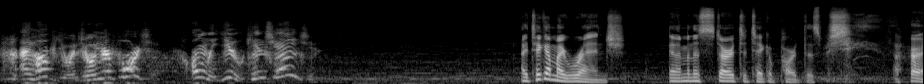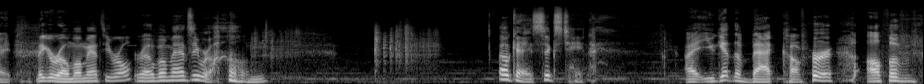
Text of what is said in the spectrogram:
I hope you enjoy your fortune. Only you can change it. I take out my wrench and I'm going to start to take apart this machine. All right, make a robomancy roll. Robomancy roll. Mhm. Okay, 16. All right, you get the back cover off of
